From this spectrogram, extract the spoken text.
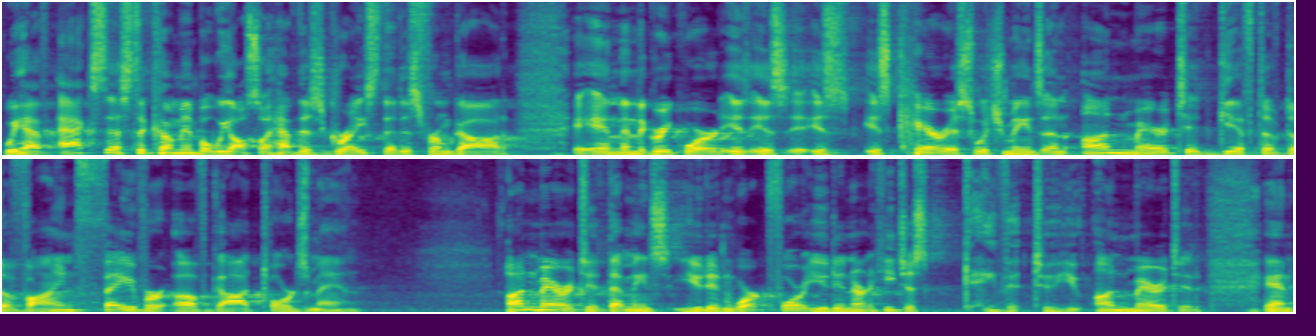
We have access to come in, but we also have this grace that is from God. And then the Greek word is, is, is, is charis, which means an unmerited gift of divine favor of God towards man. Unmerited. That means you didn't work for it, you didn't earn it. He just gave it to you, unmerited. And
